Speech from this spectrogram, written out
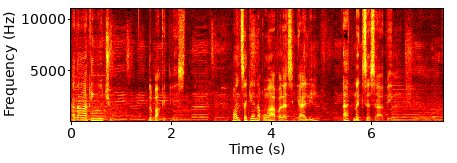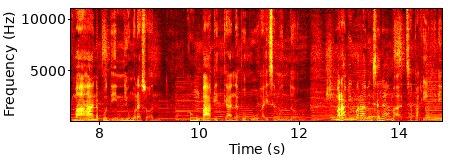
at ang aking YouTube, The Bucket List. Once again, ako nga pala si Gali at nagsasabing, mahanap mo din yung rason kung bakit ka nabubuhay sa mundo. Maraming maraming salamat sa pakikinig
